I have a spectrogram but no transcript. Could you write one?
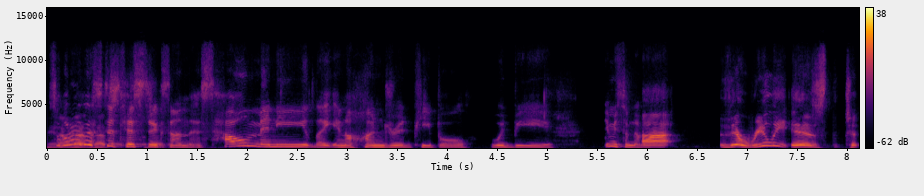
You so, know, what are that, the statistics on this? How many, like in a hundred people, would be? Give me some numbers. Uh, there really is. To,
